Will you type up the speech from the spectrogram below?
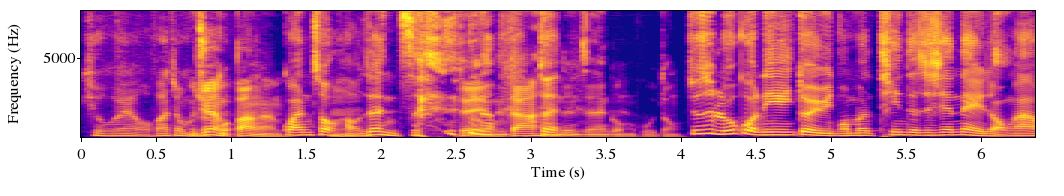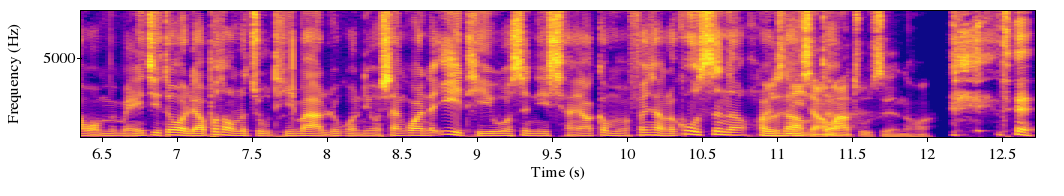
Q&A，我发现我们我觉得很棒啊，观众好认真，嗯、对我们大家很认真在跟我们互动。就是如果你对于我们听的这些内容啊，我们每一集都有聊不同的主题嘛。如果你有相关的议题，或是你想要跟我们分享的故事呢，或者是你想要骂主持人的话，对，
